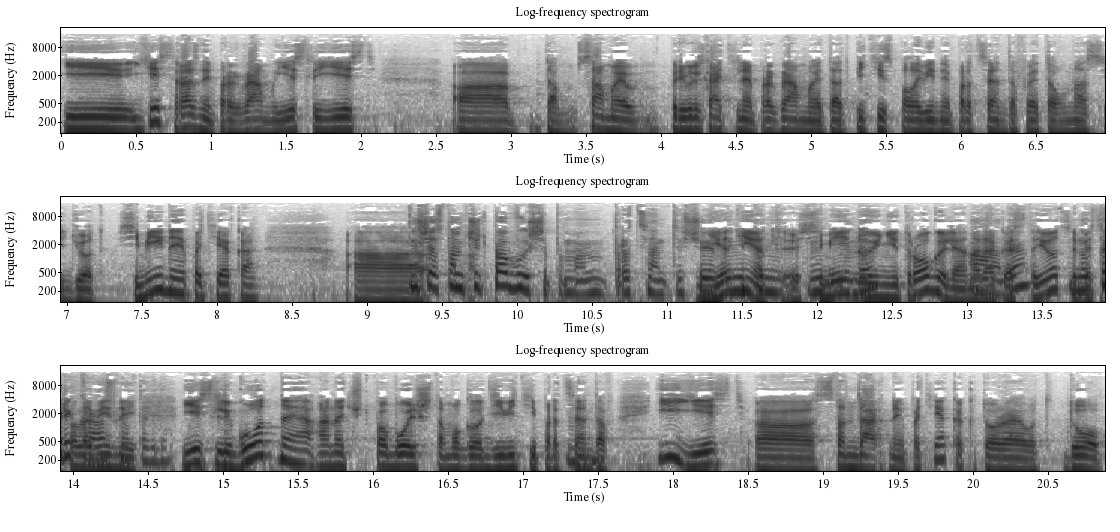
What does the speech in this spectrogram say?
и есть разные программы, если есть а, там самая привлекательная программа это от 5,5%, это у нас идет семейная ипотека. А, ну, сейчас там чуть повыше, по-моему, процент еще. Нет, нет, не, семейную да? не трогали, она а, так да? и остается ну, 5,5%. Есть льготная, она чуть побольше, там около 9%. Угу. И есть э, стандартная ипотека, которая вот до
